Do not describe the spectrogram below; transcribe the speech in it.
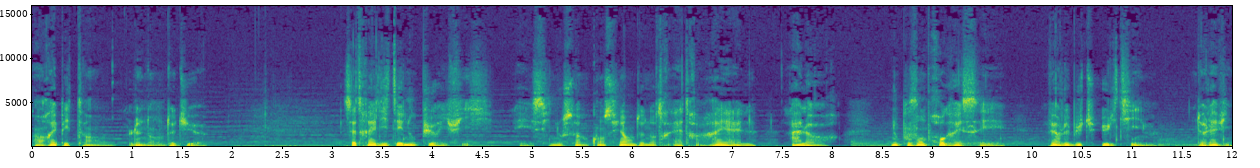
en répétant le nom de Dieu. Cette réalité nous purifie, et si nous sommes conscients de notre être réel, alors nous pouvons progresser vers le but ultime de la vie.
